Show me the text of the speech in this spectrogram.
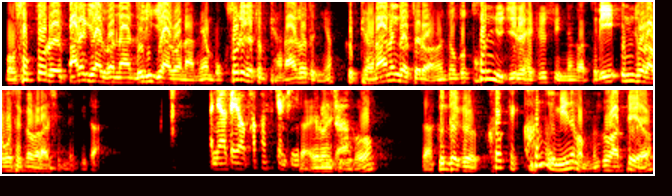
뭐 속도를 빠르게 하거나 느리게 하거나 하면 목소리가 좀 변하거든요. 그 변하는 것들을 어느 정도 톤 유지를 해줄 수 있는 것들이 음조라고 생각을 하시면 됩니다. 안녕하세요. 파파스캠 피 자, 이런 식으로. 자, 근데 그 그렇게 큰 의미는 없는 것 같아요.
